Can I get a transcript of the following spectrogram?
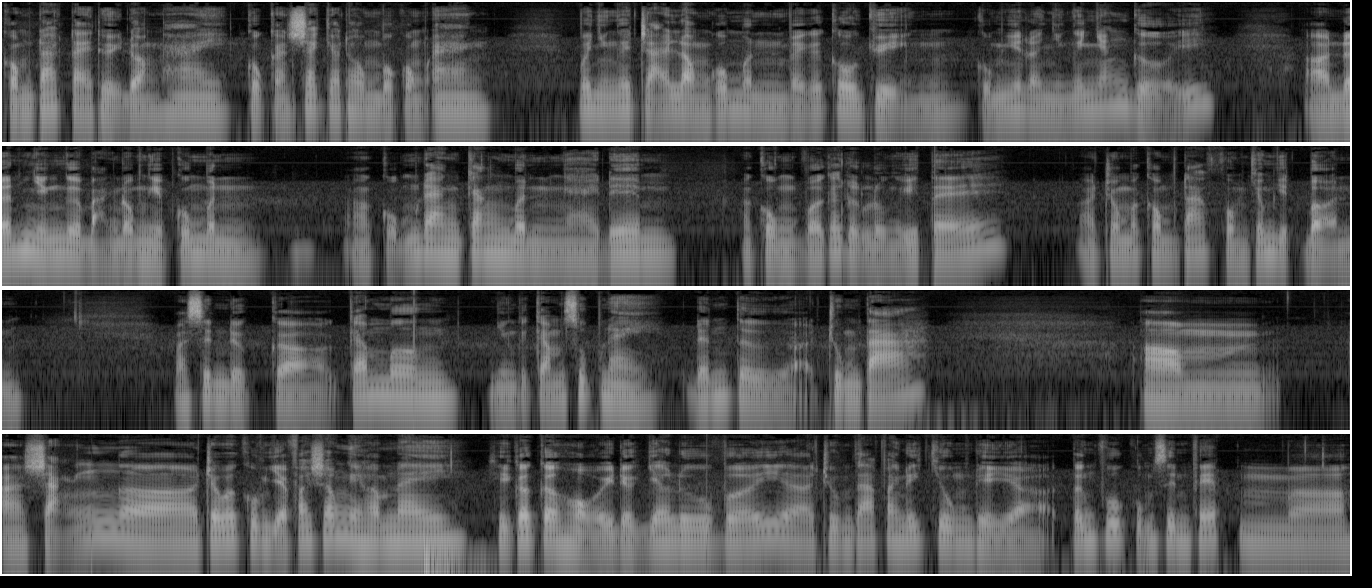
công tác tại thủy đoàn 2 cục cảnh sát giao thông bộ công an với những cái trải lòng của mình về cái câu chuyện cũng như là những cái nhắn gửi ờ, đến những người bạn đồng nghiệp của mình cũng đang căng mình ngày đêm cùng với các lực lượng y tế trong cái công tác phòng chống dịch bệnh và xin được uh, cảm ơn những cái cảm xúc này đến từ uh, trung tá. Um, à, sẵn uh, trong cái khung giờ phát sóng ngày hôm nay khi có cơ hội được giao lưu với uh, trung tá phan đức chung thì uh, tấn phú cũng xin phép uh,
